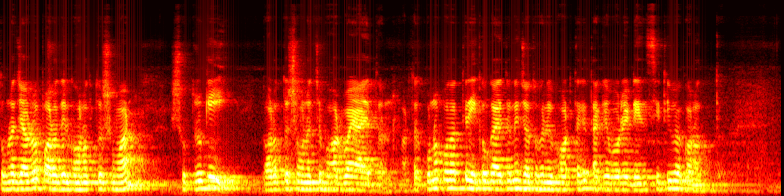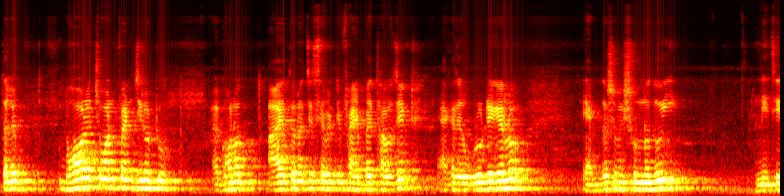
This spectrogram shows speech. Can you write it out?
তোমরা জানো পারদের ঘনত্ব সমান সূত্র কি ঘনত্ব সমান হচ্ছে ভর বাই আয়তন। অর্থাৎ কোনো পদার্থের একক আয়তনে যতখানি ভর থাকে তাকে বলে ডেনসিটি বা ঘনত্ব। তাহলে ভর হচ্ছে ওয়ান পয়েন্ট জিরো টু আর ঘনত্ব, আয়তন হচ্ছে সেভেন্টি ফাইভ বাই থাউজেন্ড এক হাজার উপরে উঠে গেল। এক দশমিক শূন্য দুই, নিচে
